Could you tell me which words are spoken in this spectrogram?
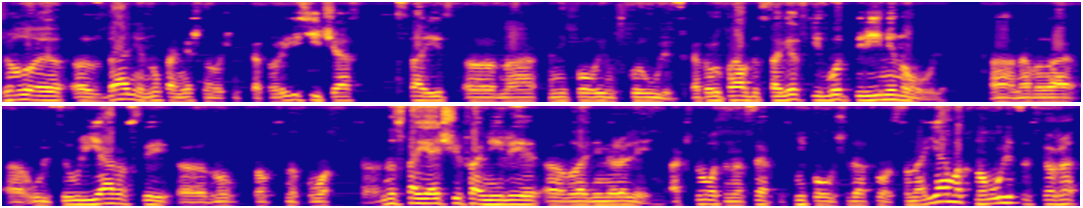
жилое э, здание, ну, конечно, в общем которое и сейчас стоит э, на Николаимской улице, которую, правда, в советский год переименовывали. Она была э, улицей Ульяновской, э, ну, собственно, по настоящей фамилии Владимира Ленина. Так что вот она, церковь Никола Чудотворца на Ямах, но улица все же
